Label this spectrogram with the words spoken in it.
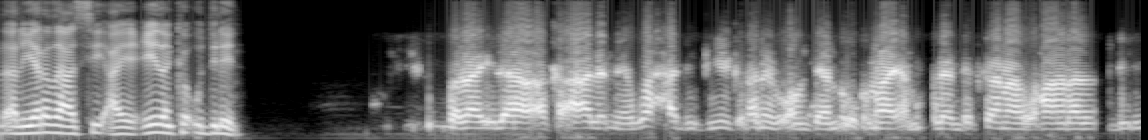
dhalinyaradaasi ay ciidanka u dileen. Walaa ilaah ka caalame wax hada geeg aniga oonteen ognaay ama kale dadkana waxaana dili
